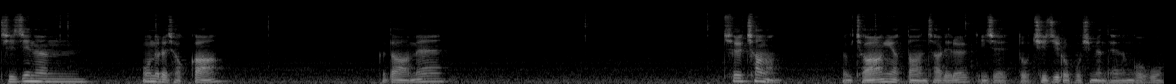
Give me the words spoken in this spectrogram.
지지는 오늘의 저가. 그 다음에 7,000원. 여기 저항이었던 자리를 이제 또 지지로 보시면 되는 거고.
